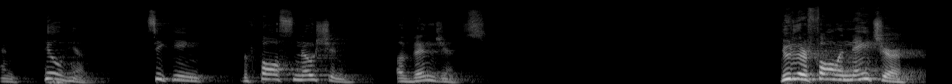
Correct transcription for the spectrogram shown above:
and kill him, seeking the false notion of vengeance. Due to their fallen nature,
